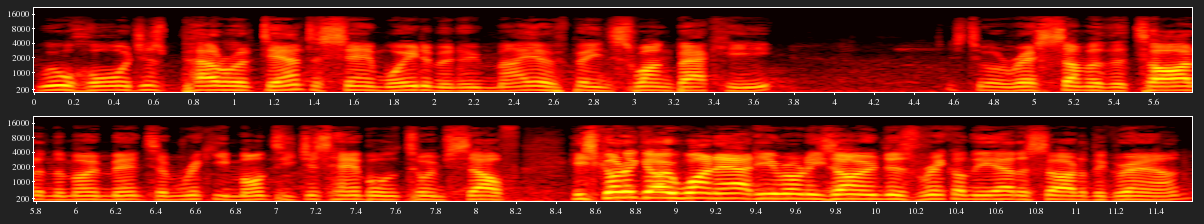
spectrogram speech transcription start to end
Will Hoare just paddled it down to Sam Weideman, who may have been swung back here. Just to arrest some of the tide and the momentum, Ricky Monty just handled it to himself. He's got to go one out here on his own, does Rick on the outer side of the ground.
